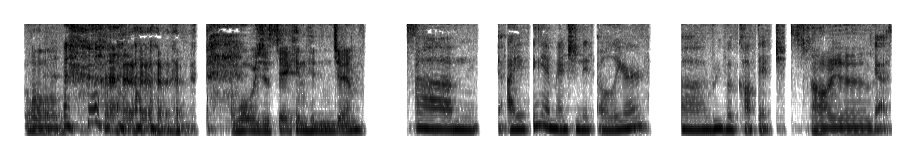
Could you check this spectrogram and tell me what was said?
Oh. what was your second hidden gem? Um, I think I mentioned it earlier. Uh, River Cottage. Oh, yeah. Yes.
